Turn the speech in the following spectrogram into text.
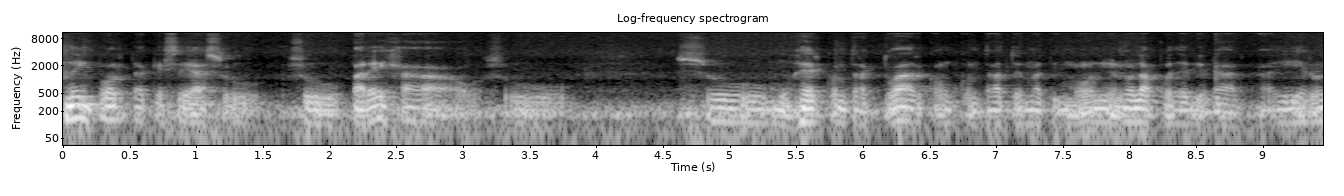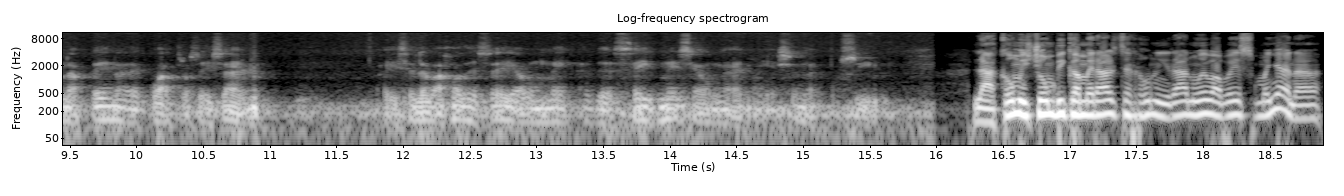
no importa que sea su, su pareja o su su mujer contractual con contrato de matrimonio, no la puede violar. Ahí era una pena de cuatro o seis años. Ahí se le bajó de seis, a un mes, de seis meses a un año y eso no es posible. La comisión bicameral se reunirá nueva vez mañana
